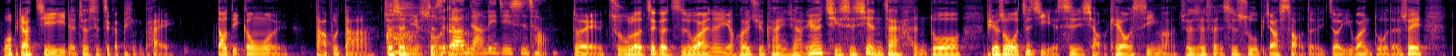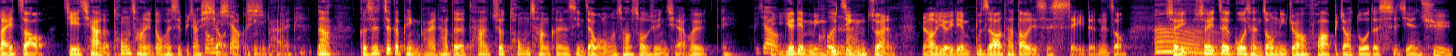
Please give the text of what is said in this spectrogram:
我比较介意的就是这个品牌到底跟我搭不搭，就是你说的，哦、就是刚刚讲利基市场。对，除了这个之外呢，也会去看一下，因为其实现在很多，比如说我自己也是小 KOC 嘛，就是粉丝数比较少的，只有一万多的，所以来找接洽的，通常也都会是比较小的品牌。品牌那可是这个品牌，它的它就通常可能是你在网络上搜寻起来会诶。比较有点名不经传，然后有一点不知道他到底是谁的那种，嗯、所以所以这个过程中你就要花比较多的时间去，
